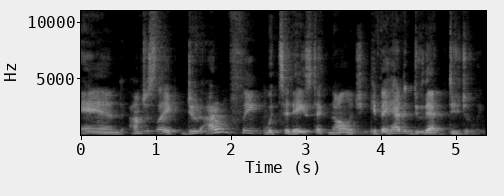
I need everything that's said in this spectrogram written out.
And I'm just like, dude, I don't think with today's technology, if they had to do that digitally,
